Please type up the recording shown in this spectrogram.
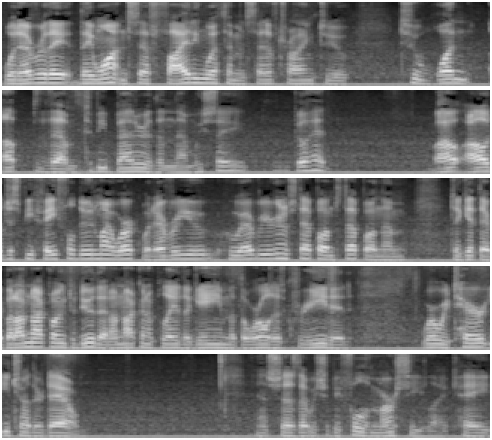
whatever they they want instead of fighting with them. Instead of trying to to one up them to be better than them, we say, "Go ahead, I'll I'll just be faithful doing my work. Whatever you, whoever you're going to step on, step on them to get there. But I'm not going to do that. I'm not going to play the game that the world has created, where we tear each other down. And it says that we should be full of mercy. Like, hey,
